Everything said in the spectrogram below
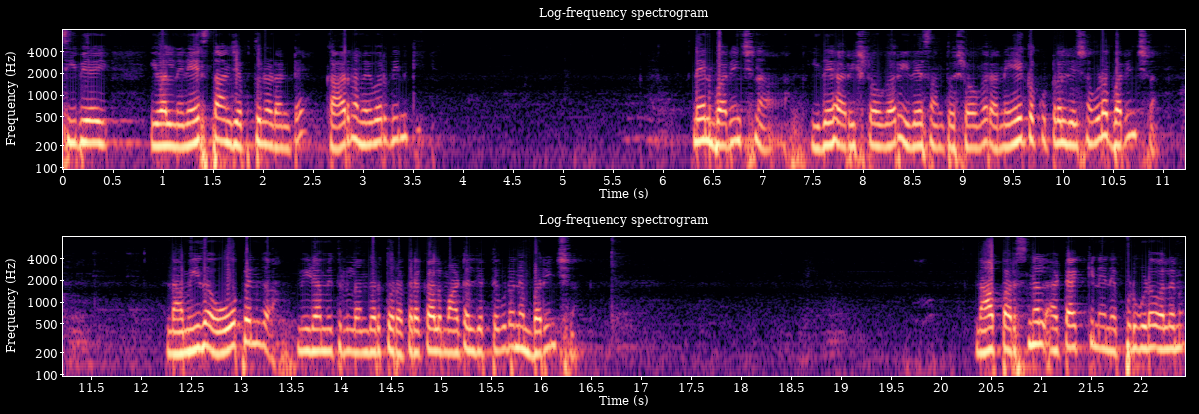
సిబిఐ ఇవాళ నేనేస్తా అని చెప్తున్నాడంటే కారణం ఎవరు దీనికి? నేను భరించిన ఇదే హరీష్ రావు గారు ఇదే సంతోష్ రావు గారు అనేక కుట్రలు చేసినా కూడా భరించిన. నా మీద ఓపెన్గా మీడియా మిత్రులందరితో రకరకాల మాటలు చెప్తే కూడా నేను భరించిన. నా పర్సనల్ అటాక్కి నేను ఎప్పుడు కూడా వాళ్ళను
